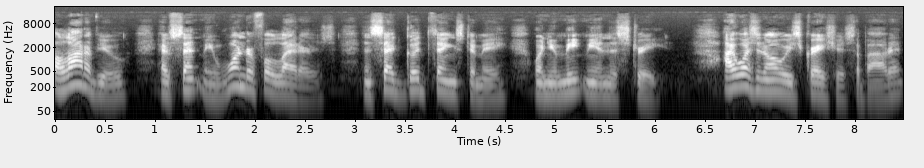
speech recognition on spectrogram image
A lot of you have sent me wonderful letters and said good things to me when you meet me in the street. I wasn't always gracious about it.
